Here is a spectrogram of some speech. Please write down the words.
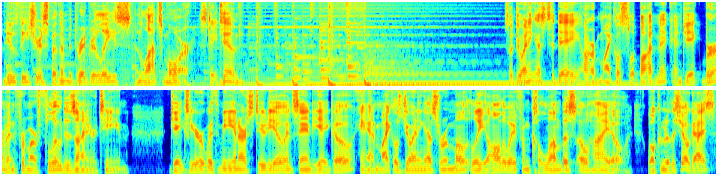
new features for the Madrid release, and lots more. Stay tuned. So, joining us today are Michael Slobodnik and Jake Berman from our Flow Designer team. Jake's here with me in our studio in San Diego, and Michael's joining us remotely all the way from Columbus, Ohio. Welcome to the show, guys.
